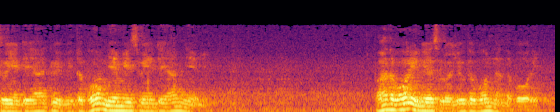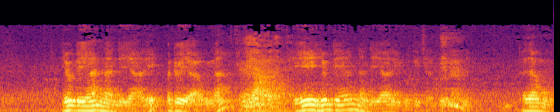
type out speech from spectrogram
ဆိုရင်တရားတွေ့ပြီသဘောမြင်ပြီဆိုရင်တရားမြင်ပြီဘာသဘောတွေလဲဆိုတော့ယုတ်သဘောနံသဘောတွေယုတ်တရားနံတရားတွေမတွေ့ရဘူးလား တွေ့ရပါဗျာ အေးယုတ်တရားနံတရားတွေကိုသိချင်တွေ့တယ် ဒါကြောင့်မို့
